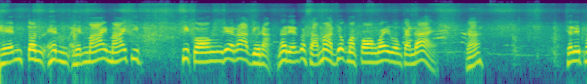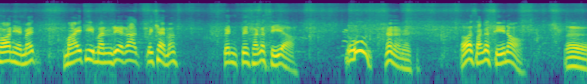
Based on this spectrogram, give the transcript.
เห็นต้นเห็นเห็นไม้ไม้ที่ที่กองเรียราดอยู่น่ะ นักเรียนก็สามารถยกมากองไว้รวมกันได้นะชลิพรเห็นไหมไม้ที่มันเรียราดไม่ใช่มั้ง เป็นเป็นสังกะสีอะนู่นนั่นน่ะอ๋อสังกะสีเนาะเออ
